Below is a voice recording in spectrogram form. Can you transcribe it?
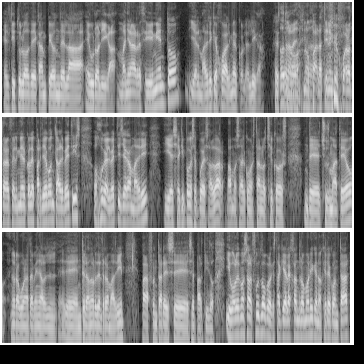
el título de campeón de la Euroliga. Mañana recibimiento y el Madrid que juega el miércoles Liga. Esto no, para, tienen que jugar otra vez el miércoles partido contra el Betis. Ojo que el Betis llega a Madrid y es equipo que se puede salvar. Vamos a ver cómo están los chicos de Chus Mateo. Enhorabuena también al eh, entrenador del Real Madrid para afrontar ese, partido. Y volvemos al fútbol porque está aquí Alejandro Mori que nos quiere contar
